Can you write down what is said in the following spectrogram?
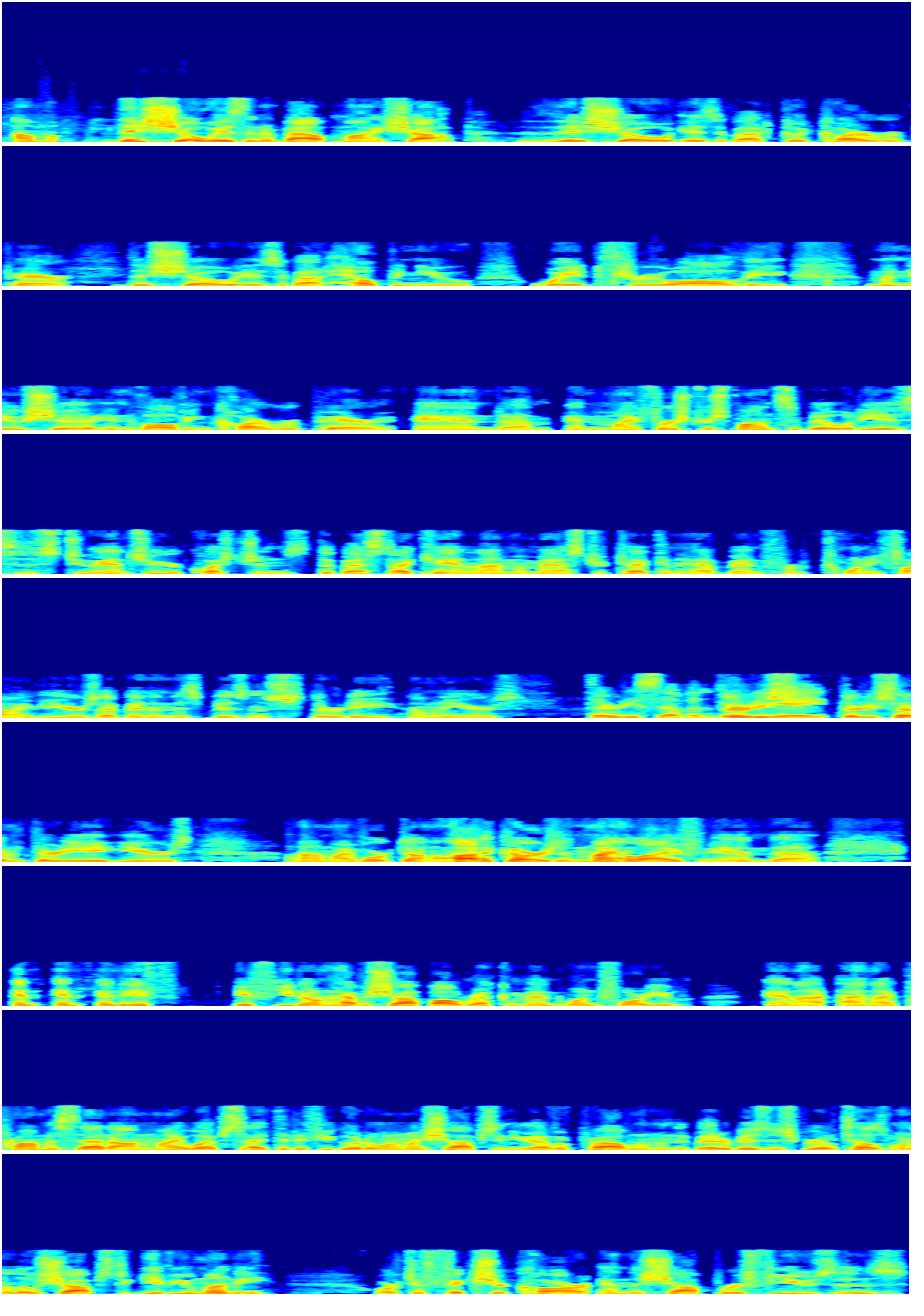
Um, this show isn't about my shop. This show is about good car repair. This show is about helping you wade through all the minutia involving car repair. And um, and my first responsibility is is to answer your questions the best I can. And I'm a master tech and have been for 25 years. I've been in this business 30. How many years? 37, 30, 38. 37, 38 years. Um, I've worked on a lot of cars in my life, and uh, and and and if if you don't have a shop, I'll recommend one for you. And I and I promise that on my website that if you go to one of my shops and you have a problem, and the Better Business Bureau tells one of those shops to give you money or to fix your car, and the shop refuses,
